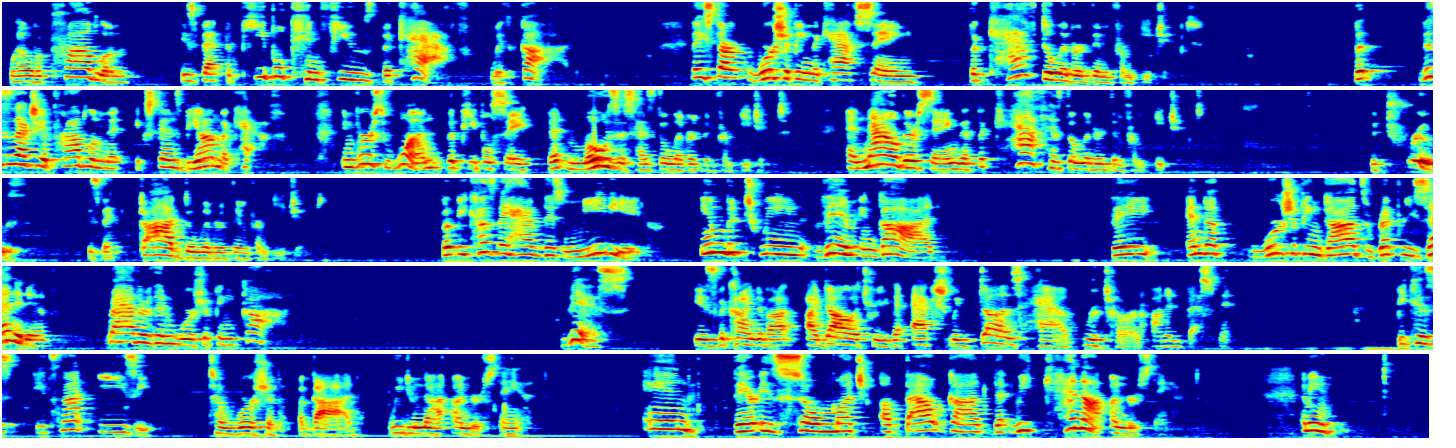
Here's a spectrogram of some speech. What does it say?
Well, the problem is that the people confuse the calf with God. They start worshiping the calf, saying, The calf delivered them from Egypt. But this is actually a problem that extends beyond the calf. In verse 1, the people say that Moses has delivered them from Egypt. And now they're saying that the calf has delivered them from Egypt. The truth is that God delivered them from Egypt. But because they have this mediator in between them and God, they end up worshiping God's representative rather than worshiping God. This is the kind of uh, idolatry that actually does have return on investment. Because it's not easy to worship a God we do not understand. And there is so much about God that we cannot understand. I mean,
